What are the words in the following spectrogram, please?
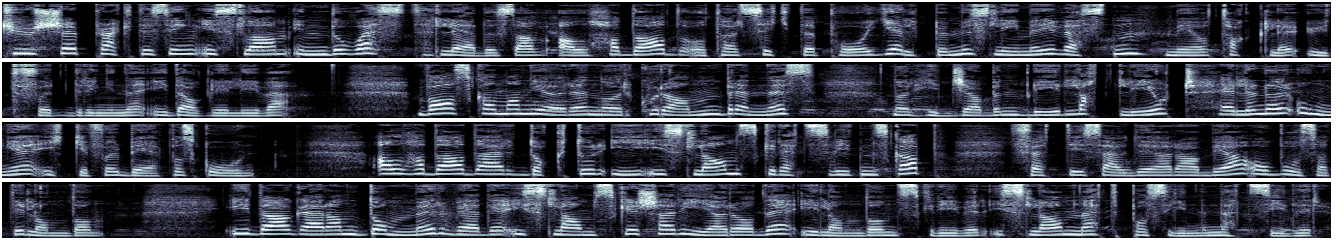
Kurset 'Practicing Islam in the West' ledes av al-Haddad og tar sikte på å hjelpe muslimer i Vesten med å takle utfordringene i dagliglivet. Hva skal man gjøre når Koranen brennes, når hijaben blir latterliggjort, eller når unge ikke får be på skolen? Al-Haddad er doktor i islamsk rettsvitenskap, født i Saudi-Arabia og bosatt i London. I dag er han dommer ved det islamske sharia-rådet i London, skriver Islam Nett på sine nettsider.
